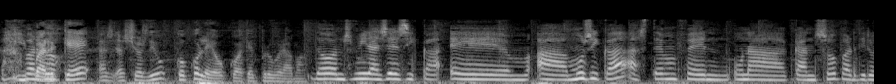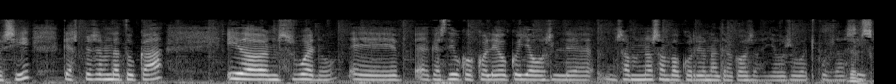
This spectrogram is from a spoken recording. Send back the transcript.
I Perdó. per què això es diu Coco Leoco, aquest programa? Doncs mira, Jessica, eh, a música estem fent una cançó, per dir-ho així, que després hem de tocar, i doncs, bueno, eh, que es diu Coco Leoco, llavors le, no se'm- no se'm va ocorrir una altra cosa, llavors ho vaig posar així. Doncs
